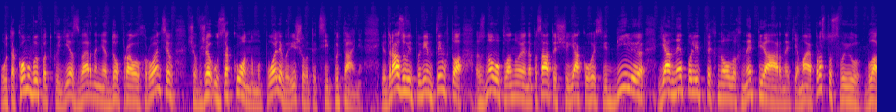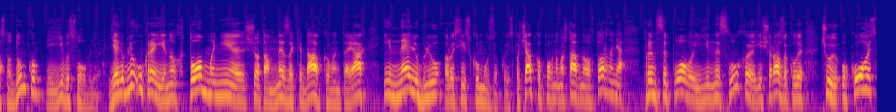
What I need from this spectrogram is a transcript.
у такому випадку є звернення до правоохоронців, щоб вже у законному полі вирішувати ці питання. І одразу відповім тим, хто знову планує написати, що я когось відбілюю. Я не політтехнолог, не піарник. Я маю просто свою власну думку і її висловлюю. Я люблю Україну. Хто б мені що там не закидав в коментарях, і не люблю російську музику. І спочатку повномасштабного вторгнення принципово її не слухаю. І щоразу, коли чую у когось,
